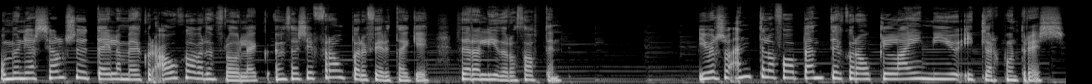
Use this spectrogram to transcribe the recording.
og mun ég að sjálfsögðu deila með ykkur áhugaverðum fróðleik um þessi frábæru fyrirtæki þegar að líður á þáttinn. Ég vil svo endilega fá að benda ykkur á glæníu ítlark.is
